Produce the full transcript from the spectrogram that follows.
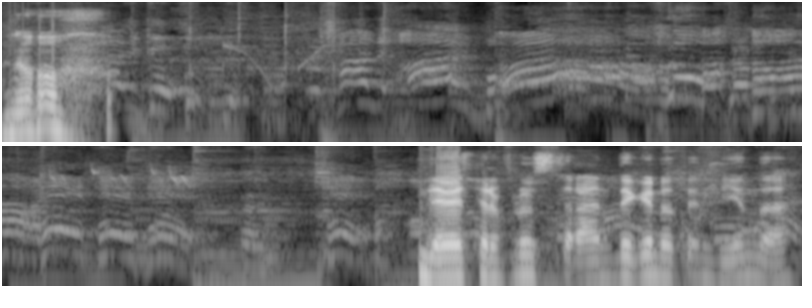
No. Debe ser frustrante que no te entienda.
